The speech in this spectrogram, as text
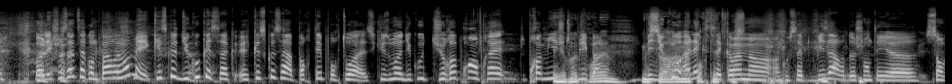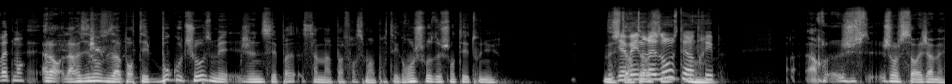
bon, les chaussettes, ça compte pas vraiment, mais qu'est-ce que du coup, que ça- qu'est-ce que ça a apporté pour toi? Excuse-moi, du coup, tu reprends après, a je t'oublie pas. problème. Mais, du coup, Alex, c'est quand même un, un concept bizarre de chanter euh, sans vêtements. Alors, la résidence nous a apporté beaucoup de choses, mais je ne sais pas, ça m'a pas forcément apporté grand chose de chanter tout nu. Mais Il y avait une raison ou c'était un trip? Alors, je, je le saurais jamais.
